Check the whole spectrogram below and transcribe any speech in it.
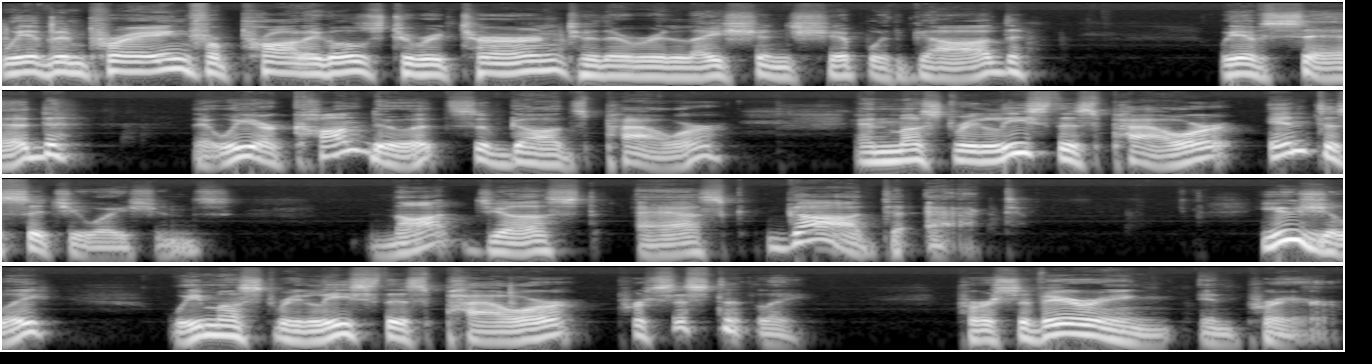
We have been praying for prodigals to return to their relationship with God. We have said that we are conduits of God's power and must release this power into situations, not just ask God to act. Usually, we must release this power persistently, persevering in prayer.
